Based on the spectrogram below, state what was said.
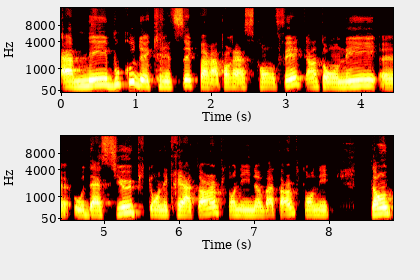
amener beaucoup de critiques par rapport à ce qu'on fait quand on est, heu, audacieux, puis qu'on est créateur, puis qu'on est innovateur, puis qu'on est donc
